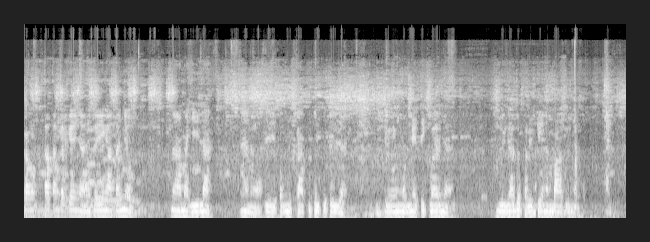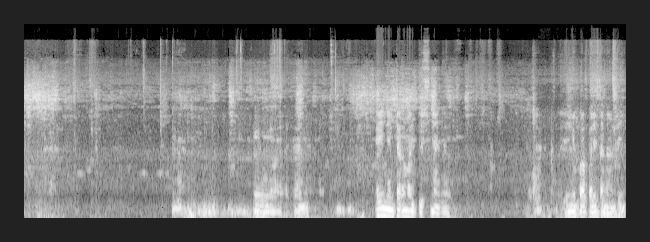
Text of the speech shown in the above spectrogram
Pagka tatanggal kayo niyan, ito ingatan nyo na mahila. Yan o, kasi pag nagkaputol-putol yan, yung magnetic wire niyan, obligado palit kayo ng bago niyan. So, ayan. Ayun yung thermal fuse niya. Yun. Ayun yung papalitan natin.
